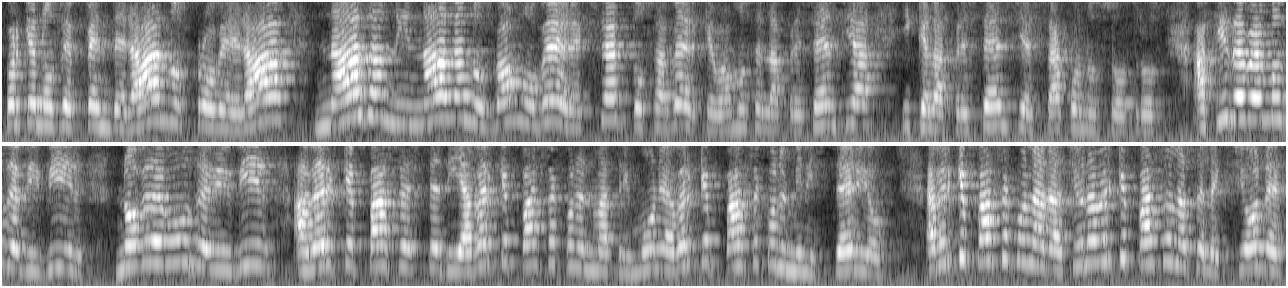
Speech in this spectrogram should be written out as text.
porque nos defenderá, nos proveerá, nada ni nada nos va a mover, excepto saber que vamos en la presencia y que la presencia está con nosotros. Así debemos de vivir, no debemos de vivir a ver qué pasa este día, a ver qué pasa con el matrimonio, a ver qué pasa con el ministerio, a ver qué pasa con la nación, a ver qué pasa en las elecciones,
